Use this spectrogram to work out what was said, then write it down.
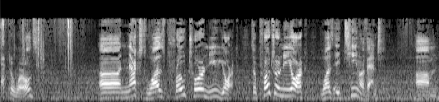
after Worlds? Uh, next was Pro Tour New York. So Pro Tour New York was a team event, um,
